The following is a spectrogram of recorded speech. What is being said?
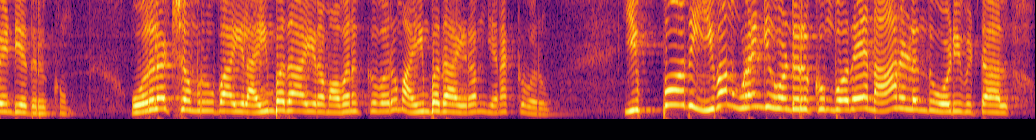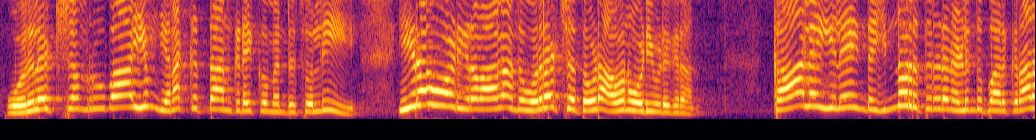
வேண்டியது இருக்கும் ஒரு லட்சம் ரூபாயில் ஐம்பதாயிரம் அவனுக்கு வரும் ஐம்பதாயிரம் எனக்கு வரும். இப்போது இவன் உறங்கி கொண்டிருக்கும் போதே நான் எழுந்து ஓடிவிட்டால் ஒரு லட்சம் ரூபாயும் எனக்குத்தான் கிடைக்கும் என்று சொல்லி இரவோடு இரவாக அந்த ஒரு லட்சத்தோடு அவன் ஓடி விடுகிறான் காலையிலே இந்த இன்னொரு திருடன் எழுந்து பார்க்கிறான்.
